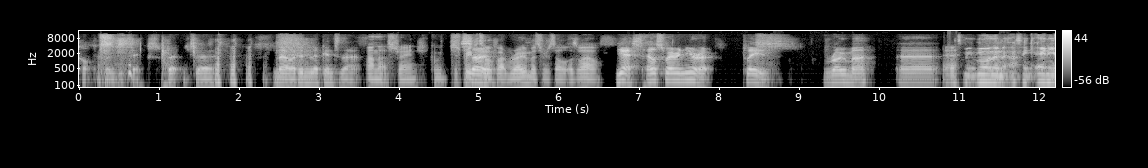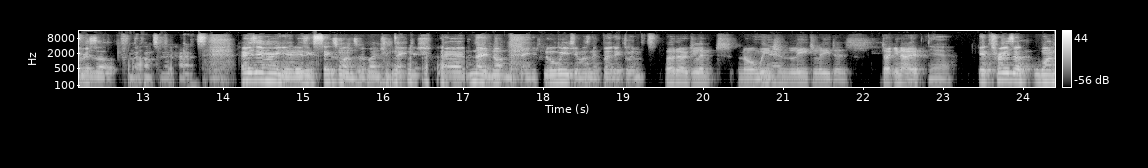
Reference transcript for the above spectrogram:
COP26, but uh, no, I didn't look into that. Found that strange. Can we just briefly So- talk about Roma's result as well? Yes, elsewhere in Europe, please, Roma. Uh, I mean, more than I think any result from the continent has. Jose Mourinho losing 6 1 to a bunch of Danish, uh, no, not Danish, Norwegian, wasn't it? Bodo Glimt. Bodo Glimt, Norwegian league leaders. Don't you know? Yeah. It throws up one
